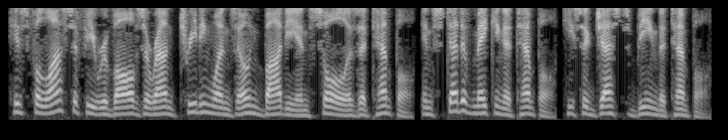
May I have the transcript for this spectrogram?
His philosophy revolves around treating one's own body and soul as a temple, instead of making a temple, he suggests being the temple.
